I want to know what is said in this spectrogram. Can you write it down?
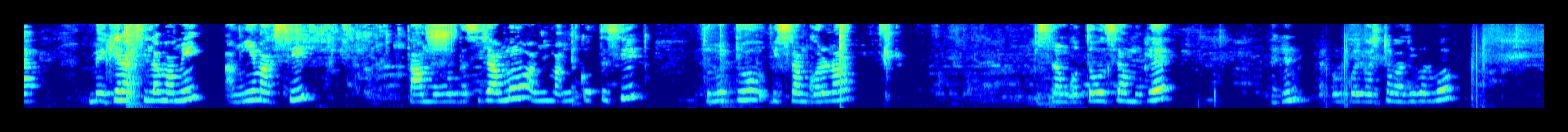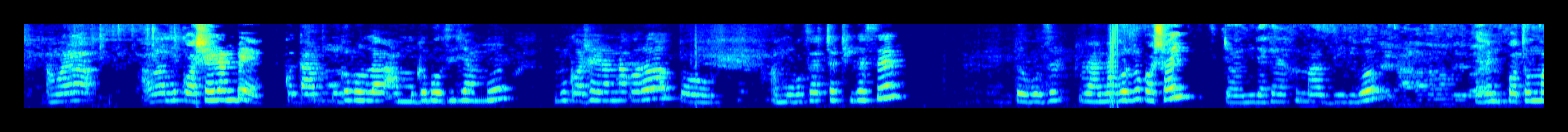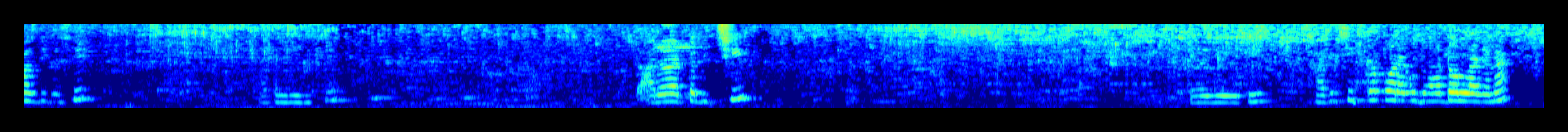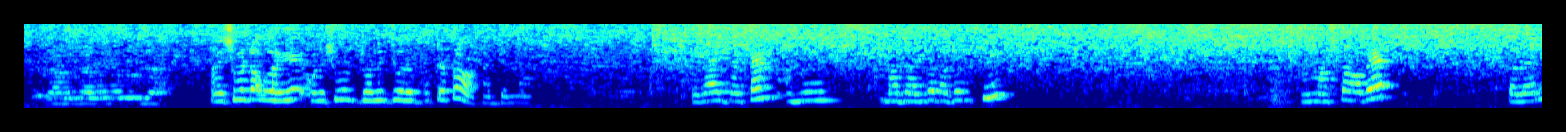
মেখে রাখছিলাম আমি আমি মাখছি। তা আম্মু বলতেছি যে আমি আমি করতেছি। তুমি একটু বিশ্রাম করে নাও। বিশ্রাম করতে বলছে আম্মুকে। দেখেন, এখন কই মাছটা ভাজি করব? আমার আমার আম্মু কষাই রানবে আম্মুকে বললাম আম্মুকে বলছি যে, আম্মু, তুমি কষাই রান্না করো। তো আম্মু বলছে আচ্ছা ঠিক আছে। তো বলছে, রান্না করব কষাই? তো আমি দেখেন, এখন মাছ দিয়ে দিব। দেখেন, প্রথম মাছ দিতেছি। এখন দিয়ে দিচ্ছি। আরও একটা দিচ্ছি। হাতে ছিটকা পরে তোমার ডর লাগে না। অনেক সময় ডর লাগে, অনেক সময় অনেক জোরে ফুটে তো, তার জন্য। এবার দেখেন আমি মাছ জলটা বসে দিচ্ছি। মাছটা হবে, চলেন,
